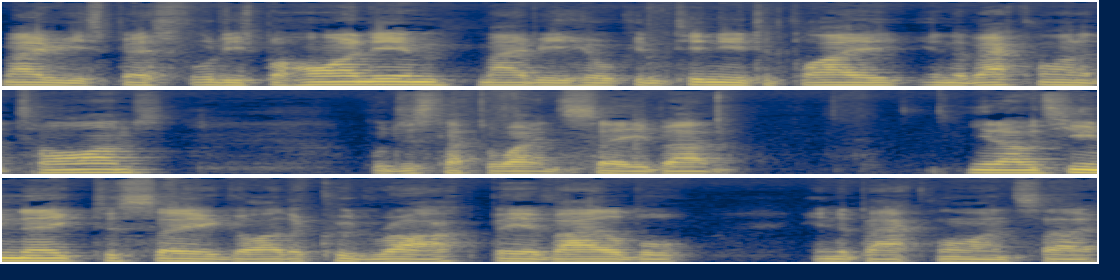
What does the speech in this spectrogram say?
maybe his best foot is behind him. Maybe he'll continue to play in the back line at times. We'll just have to wait and see. But, you know, it's unique to see a guy that could ruck be available in the back line. So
